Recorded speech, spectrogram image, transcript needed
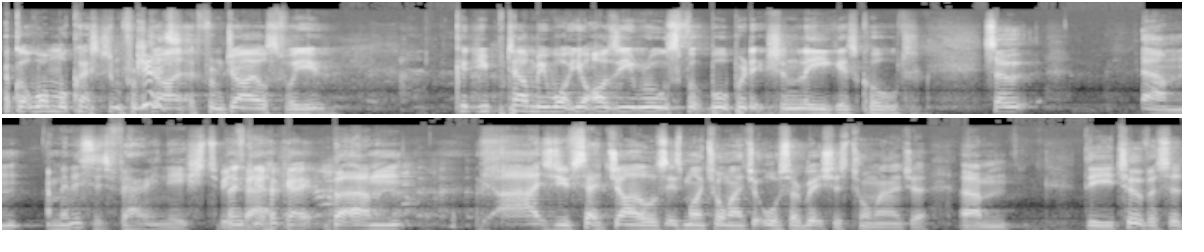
I've got one more question from. Gi- from Giles for you. Could you tell me what your Aussie Rules Football Prediction League is called? So, um, I mean, this is very niche to be Thank you, fair. okay. But um, as you've said, Giles is my tour manager, also Richard's tour manager. Um, the two of us are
